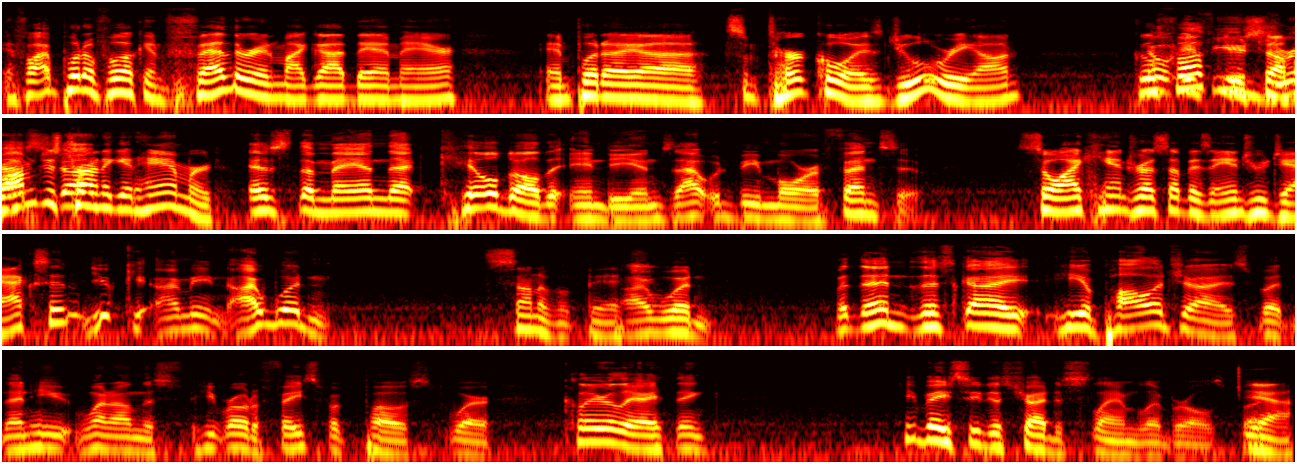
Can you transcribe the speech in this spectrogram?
If I put a fucking feather in my goddamn hair and put a uh, some turquoise jewelry on, go No, fuck you yourself. I'm just trying to get hammered. as the man that killed all the Indians, that would be more offensive. So I can't dress up as Andrew Jackson? You, ca- I mean, I wouldn't. Son of a bitch. I wouldn't. But then this guy, he apologized, but then he went on this. He wrote a Facebook post where clearly, I think he basically just tried to slam liberals. But yeah.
